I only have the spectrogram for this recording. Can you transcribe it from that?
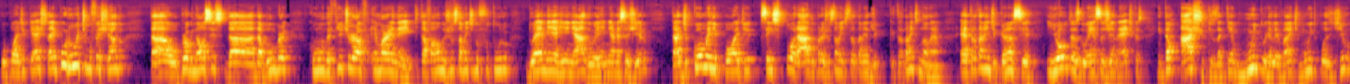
o podcast. Tá? E por último, fechando, tá? o Prognosis da, da Bloomberg, com The Future of mRNA, que está falando justamente do futuro do mRNA, do RNA mensageiro, tá? de como ele pode ser explorado para justamente tratamento de. Tratamento não, né? É tratamento de câncer e outras doenças genéticas. Então acho que isso daqui é muito relevante, muito positivo,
